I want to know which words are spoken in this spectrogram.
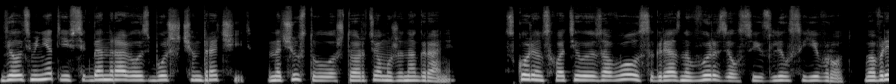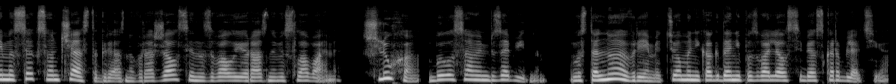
Делать минет ей всегда нравилось больше, чем дрочить. Она чувствовала, что Артем уже на грани. Вскоре он схватил ее за волосы, грязно выразился и злился ей в рот. Во время секса он часто грязно выражался и называл ее разными словами. «Шлюха» было самым безобидным. В остальное время Тёма никогда не позволял себе оскорблять ее,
